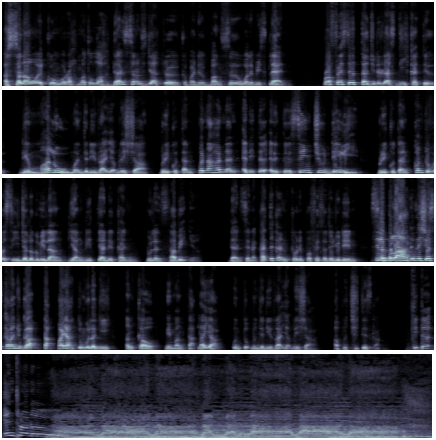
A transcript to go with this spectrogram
Assalamualaikum warahmatullahi dan salam sejahtera kepada bangsa Wallaby sekalian. Profesor Tajuddin Razdi kata dia malu menjadi rakyat Malaysia berikutan penahanan editor-editor Sinchu Daily berikutan kontroversi jalur gemilang yang ditiadakan bulan sabitnya. Dan saya nak katakan kepada Profesor Tajuddin, sila belah di Malaysia sekarang juga. Tak payah tunggu lagi. Engkau memang tak layak untuk menjadi rakyat Malaysia. Apa cerita sekarang? Kita intro dulu. La la la la la la la.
